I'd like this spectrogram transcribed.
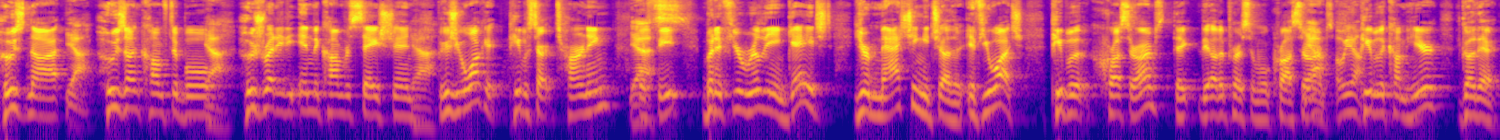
Who's not? Yeah. Who's uncomfortable? Yeah. Who's ready to end the conversation? Yeah. Because you can walk it, people start turning their Yes. feet. But if you're really engaged, you're matching each other. If you watch people that cross their arms, they, the other person will cross their Yeah. arms. Oh, yeah. People that come here, go there.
